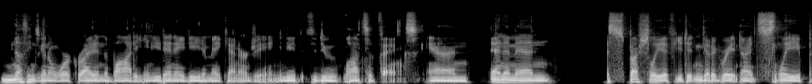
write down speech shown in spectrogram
nothing's going to work right in the body. You need NAD to make energy, and you need to do lots of things. And NMN, especially if you didn't get a great night's sleep,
